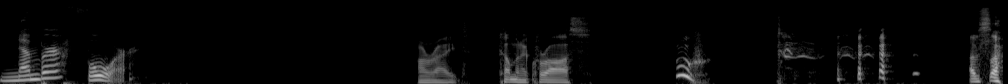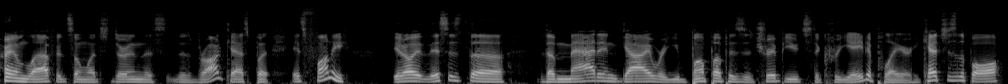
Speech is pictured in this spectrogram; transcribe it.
number four. All right, coming across. Whew. I'm sorry I'm laughing so much during this this broadcast, but it's funny. You know, this is the the Madden guy where you bump up his attributes to create a player. He catches the ball.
